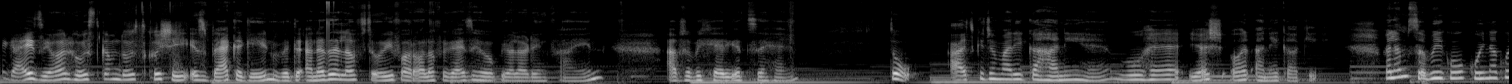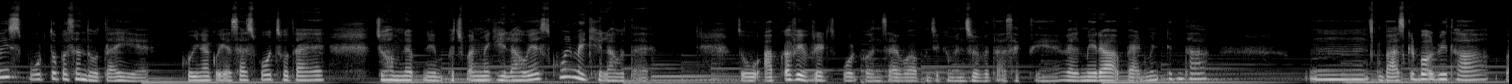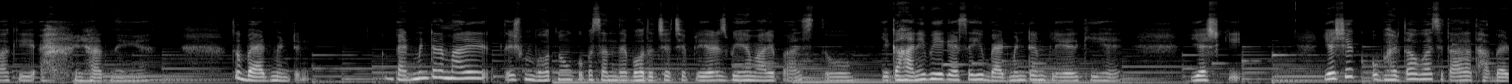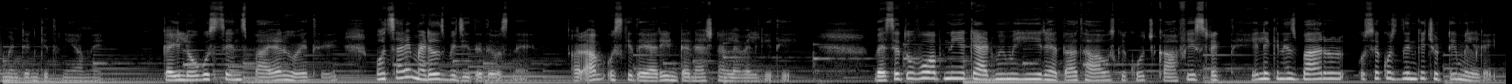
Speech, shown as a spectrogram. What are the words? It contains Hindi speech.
Hey guys, your host come dost Khushi is back again with another love story for all of you guys. I hope you all are doing fine. आप सभी खैरियत से हैं। तो आज की जो हमारी कहानी है वो है यश और अनेका की। वेल हम सभी को कोई ना कोई स्पोर्ट तो पसंद होता ही है। कोई ना कोई ऐसा स्पोर्ट्स होता है जो हमने अपने बचपन में खेला हो या स्कूल में खेला होता है। तो आपका फेवरेट स्पोर्ट कौन सा है वो आप मुझे कमेंट्स में बता सकते हैं। वेल मेरा बैडमिंटन था बास्केटबॉल भी था, बाकी याद नहीं है। तो बैडमिंटन बैडमिंटन हमारे देश में बहुत लोगों को पसंद है, बहुत अच्छे अच्छे प्लेयर्स भी हैं हमारे पास तो ये कहानी भी एक ऐसे ही बैडमिंटन प्लेयर की है, यश की। यश एक उभरता हुआ सितारा था बैडमिंटन की दुनिया में। कई लोग उससे इंस्पायर हुए थे, बहुत सारे मेडल्स भी जीते थे उसने, और अब उसकी तैयारी इंटरनेशनल लेवल की थी। वैसे तो वो अपनी एकेडमी में ही रहता था, उसके कोच काफ़ी स्ट्रिक्ट थे, लेकिन इस बार उसे कुछ दिन की छुट्टी मिल गई।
